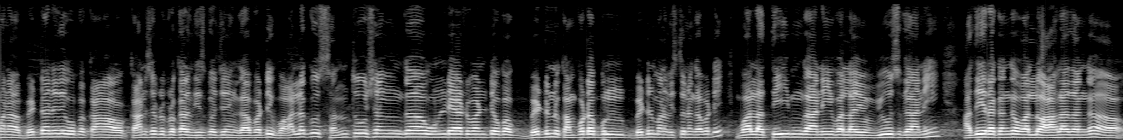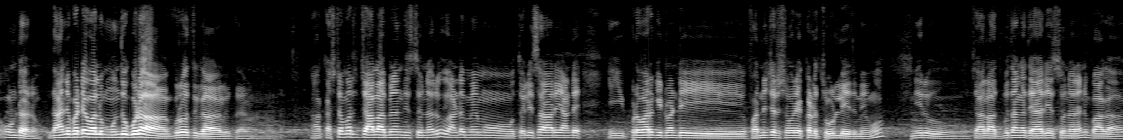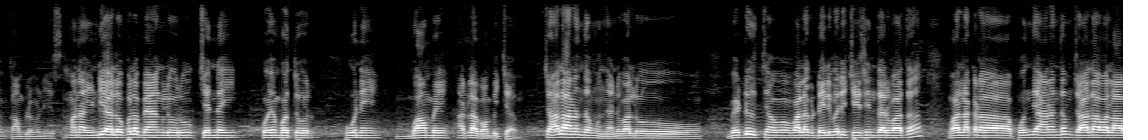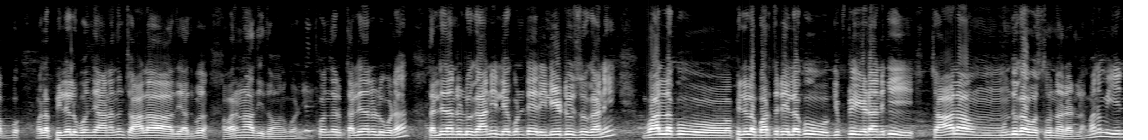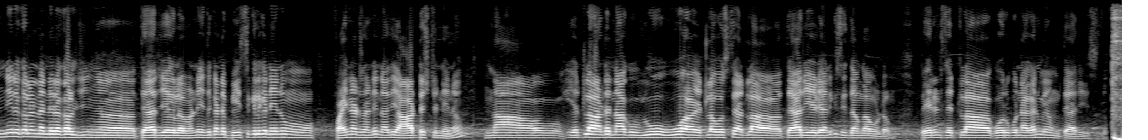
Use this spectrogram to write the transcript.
మన బెడ్ అనేది ఒక కా కాన్సెప్ట్ ప్రకారం తీసుకొచ్చాం కాబట్టి వాళ్ళకు సంతోషంగా ఉండేటువంటి ఒక బెడ్ను కంఫర్టబుల్ బెడ్ను మనం ఇస్తున్నాం కాబట్టి వాళ్ళ థీమ్ కానీ వాళ్ళ వ్యూస్ కానీ అదే రకంగా వాళ్ళు ఆహ్లాదంగా ఉంటారు. దాన్ని బట్టే వాళ్ళు ముందు కూడా గ్రోత్ కాగలుగుతారు. కస్టమర్స్ చాలా అభినందిస్తున్నారు. అంటే మేము తొలిసారి అంటే ఇప్పటివరకు ఇటువంటి ఫర్నిచర్ స్టోర్ ఎక్కడ చూడలేదు మేము. మీరు చాలా అద్భుతంగా తయారు చేస్తున్నారని బాగా కాంప్లిమెంట్ చేస్తాం మన ఇండియా లోపల బెంగళూరు చెన్నై కోయంబత్తూర్ పూణే బాంబే అట్లా పంపించాము. చాలా ఆనందం ఉందండి. వాళ్ళు బెడ్ వాళ్ళకు డెలివరీ చేసిన తర్వాత వాళ్ళు అక్కడ పొందే ఆనందం చాలా వాళ్ళ అబ్బ వాళ్ళ పిల్లలు పొందే ఆనందం చాలా అది అద్భుత వర్ణాతీతం అనుకోండి. కొందరు తల్లిదండ్రులు కూడా తల్లిదండ్రులు కానీ లేకుంటే రిలేటివ్స్ కానీ వాళ్ళకు పిల్లల బర్త్డేలకు గిఫ్ట్ ఇవ్వడానికి చాలా ముందుగా వస్తున్నారు అట్లా. మనం ఎన్ని రకాలంటే అన్ని రకాలు తయారు చేయగలమండి. ఎందుకంటే బేసికల్గా నేను ఫైన్ ఆర్ట్స్ అండి నాది ఆర్టిస్ట్ నేను. నా ఎట్లా అంటే నాకు ఊహ ఎట్లా వస్తే అట్లా తయారు చేయడానికి సిద్ధంగా ఉంటాం పేరెంట్స్ ఎట్లా కోరుకున్నా కానీ మేము తయారు చేస్తాం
